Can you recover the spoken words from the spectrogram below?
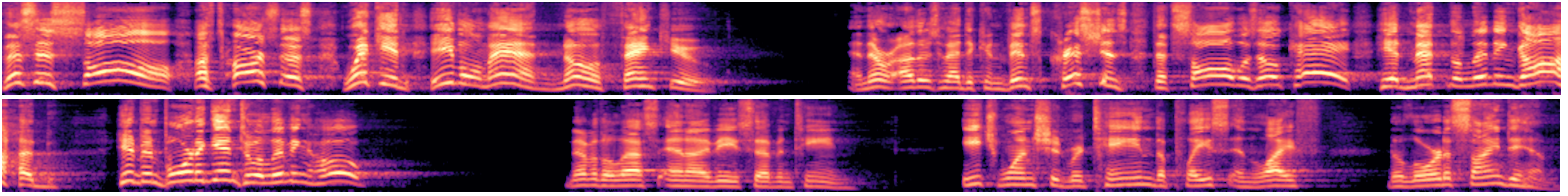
This is Saul of Tarsus, wicked, evil man. No, thank you. And there were others who had to convince Christians that Saul was okay. He had met the living God. He had been born again to a living hope. Nevertheless, NIV 17. Each one should retain the place in life the Lord assigned to him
